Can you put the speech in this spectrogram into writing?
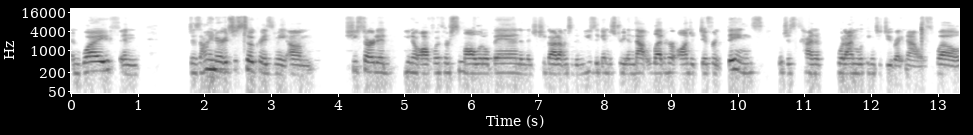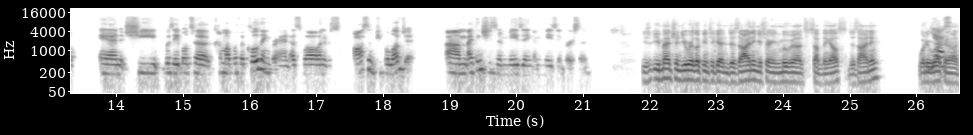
and wife and designer. It's just so crazy to me. Um, she started, you know, off with her small little band, and then she got out into the music industry, and that led her on to different things, which is kind of what I'm looking to do right now as well. And she was able to come up with a clothing brand as well, and it was awesome. People loved it. Um, I think she's an amazing, amazing person. You, you, mentioned you were looking to get in designing. You're starting to move on to something else, designing. What are you working on?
